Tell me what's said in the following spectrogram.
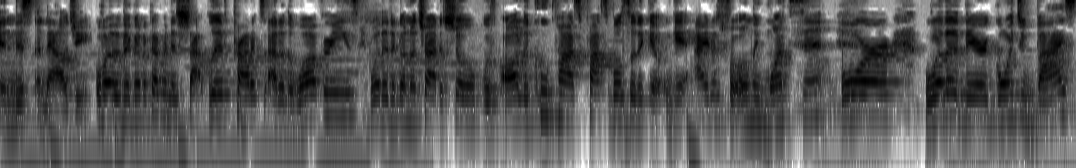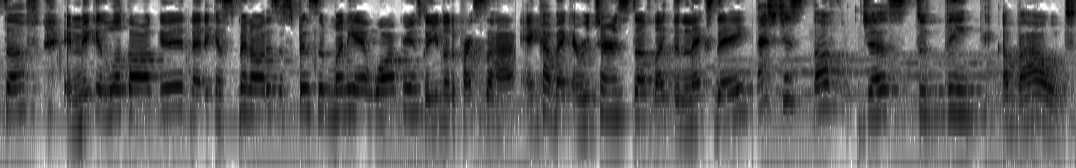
in this analogy. Whether they're gonna come in and shoplift products out of the Walgreens, whether they're gonna try to show up with all the coupons possible so they can get items for only one cent, or whether they're going to buy stuff and make it look all good that they can spend all this expensive money at Walgreens because you know the prices are high and come back and return stuff like the next day. That's just stuff just to think about.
